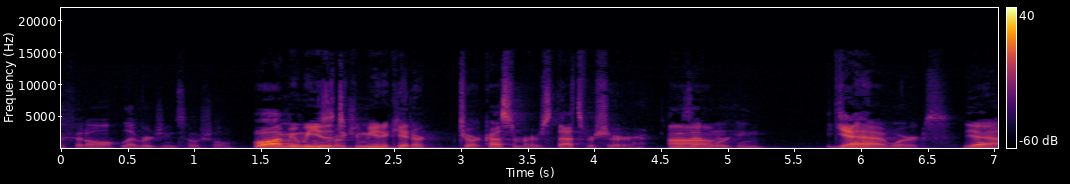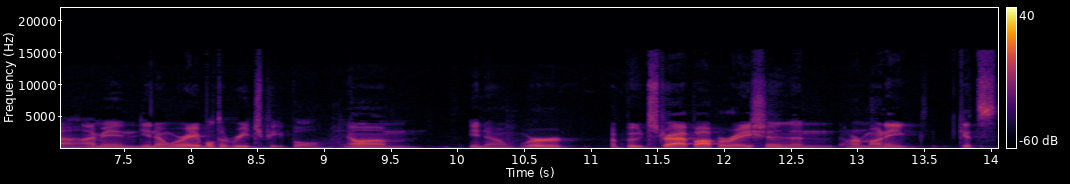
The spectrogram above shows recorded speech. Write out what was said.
if at all, leveraging social? Well, I mean, we use it to communicate our, to our customers. That's for sure. Is that Um, working? Yeah, it works. Yeah, I mean, you know, we're able to reach people. Um, you know, we're a bootstrap operation, and our money gets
